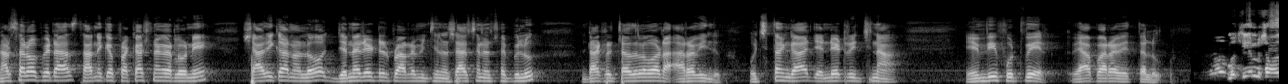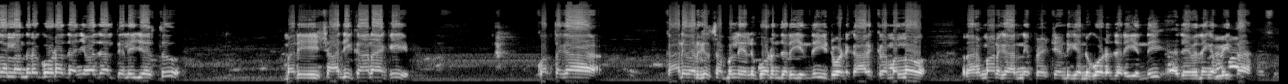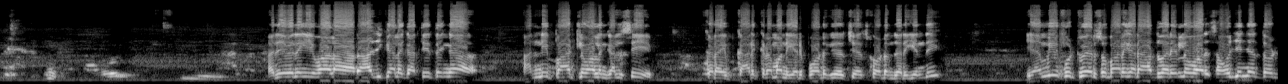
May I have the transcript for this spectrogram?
నర్సరావుపేట స్థానిక ప్రకాష్ నగర్లోని షాదిఖానాలో జనరేటర్ ప్రారంభించిన శాసనసభ్యులు డాక్టర్ చదలవాడ అరవింద్ ఉచితంగా జనరేటర్ ఇచ్చిన ఎంవి ఫుట్వేర్ వ్యాపారవేత్తలు. ముస్లిం సోదరులందరూ కూడా ధన్యవాదాలు తెలియజేస్తూ మరి షాదీఖానాకి కొత్తగా కార్యవర్గ సభ్యులను ఎన్నుకోవడం జరిగింది. ఇటువంటి కార్యక్రమంలో రహమాన్ గారిని ప్రెసిడెంట్గా ఎన్నుకోవడం జరిగింది. అదేవిధంగా మిగతా అదేవిధంగా ఇవాళ రాజకీయాలకు అతీతంగా అన్ని పార్టీల వాళ్ళని కలిసి ఇక్కడ కార్యక్రమాన్ని ఏర్పాటు చేసుకోవడం జరిగింది. ఎంఈ ఫుట్వేర్ సుభాన్ గారి ఆధ్వర్యంలో వారి సౌజన్యంతో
